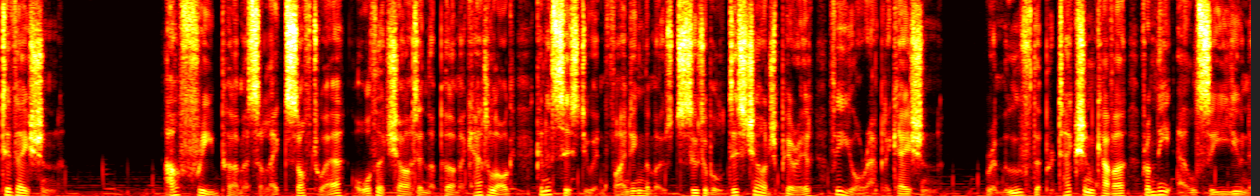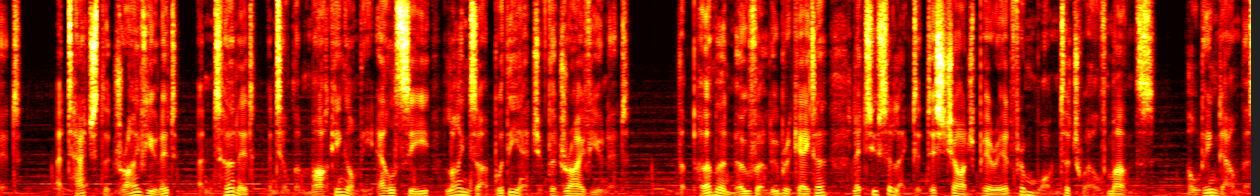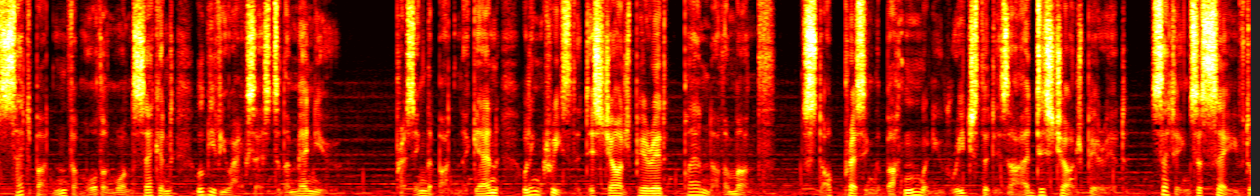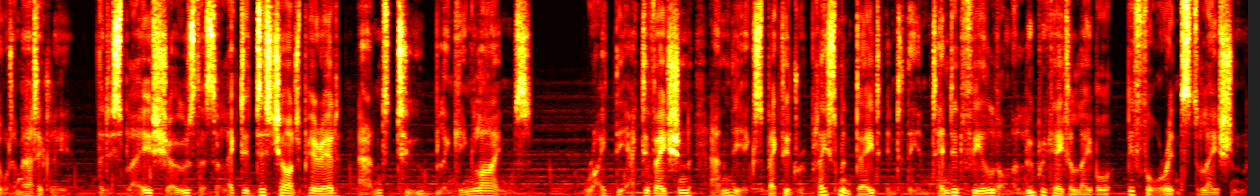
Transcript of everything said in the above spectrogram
Activation. Our free PermaSelect software or the chart in the Perma catalogue can assist you in finding the most suitable discharge period for your application. Remove the protection cover from the LC unit. Attach the drive unit and turn it until the marking on the LC lines up with the edge of the drive unit. The Perma Nova lubricator lets you select a discharge period from 1 to 12 months. Holding down the Set button for more than one second will give you access to the menu. Pressing the button again will increase the discharge period by another month. Stop pressing the button when you reach the desired discharge period. Settings are saved automatically. The display shows the selected discharge period and two blinking lines. Write the activation and the expected replacement date into the intended field on the lubricator label before installation.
